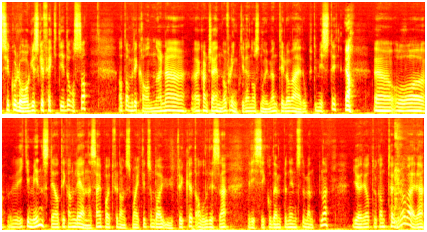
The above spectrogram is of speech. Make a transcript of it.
psykologisk effekt i det også. At amerikanerne er kanskje enda flinkere enn oss nordmenn til å være optimister. Ja. Eh, og ikke minst det at de kan lene seg på et finansmarked som da har utviklet alle disse risikodempende instrumentene, gjør jo at du kan tørre å være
